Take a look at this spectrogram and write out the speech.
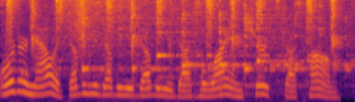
Order now at www.hawaiianshirts.com.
